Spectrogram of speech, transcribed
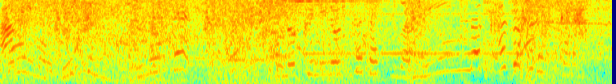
神も武士もありません。この国の人たちはみんな家族ですから。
